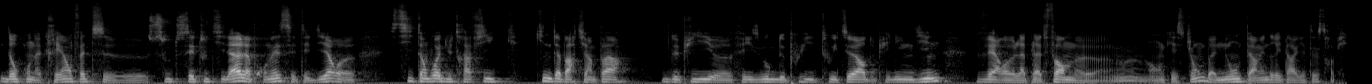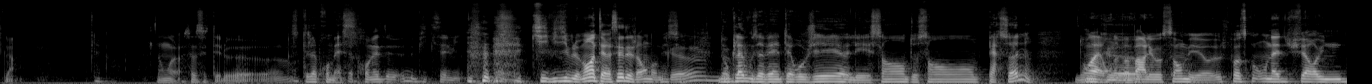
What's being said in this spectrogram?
Donc, on a créé en fait sous cet outil-là. La promesse, c'était de dire, euh, si tu envoies du trafic qui ne t'appartient pas, depuis euh, Facebook, depuis Twitter, depuis LinkedIn, vers euh, la plateforme euh, en question, bah, nous, on te permet de retargeter ce trafic-là. Donc voilà, ça c'était le. C'était la promesse. La promesse de, de PixelMe, qui visiblement intéressait des gens. Donc, donc, là, vous avez interrogé les 100, 200 personnes. Donc, ouais, on n'a pas parlé au 100, mais je pense qu'on a dû faire une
